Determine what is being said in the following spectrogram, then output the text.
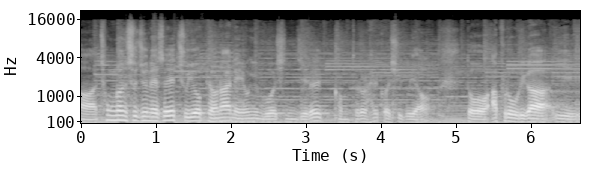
어, 총론 수준에서의 주요 변화 내용이 무엇인지를 검토를 할 것이고요. 또 앞으로 우리가 이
